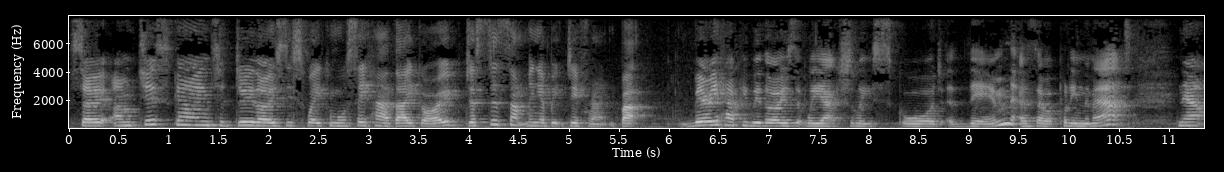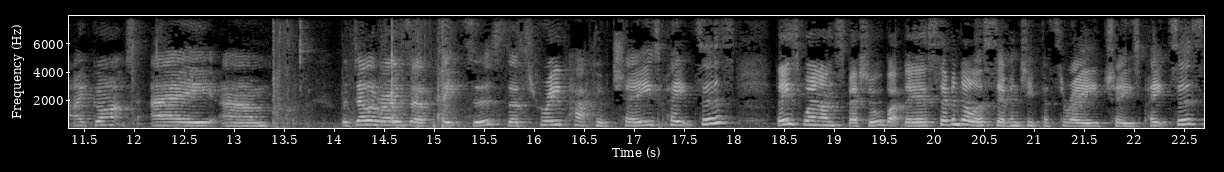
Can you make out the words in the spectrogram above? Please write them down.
So I'm just going to do those this week and we'll see how they go, just as something a bit different. But very happy with those that we actually scored them as they were putting them out. Now I got a um, the Della Rosa pizzas, the three pack of cheese pizzas. These weren't on special, but they're $7.70 for three cheese pizzas.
